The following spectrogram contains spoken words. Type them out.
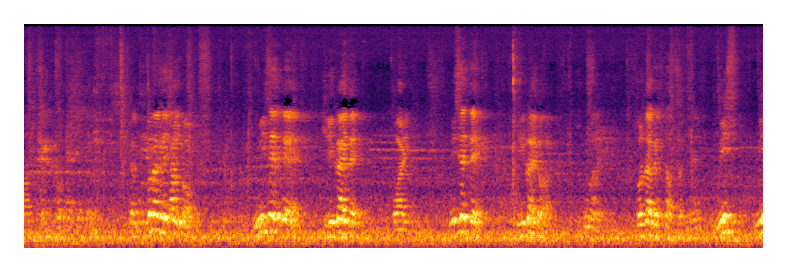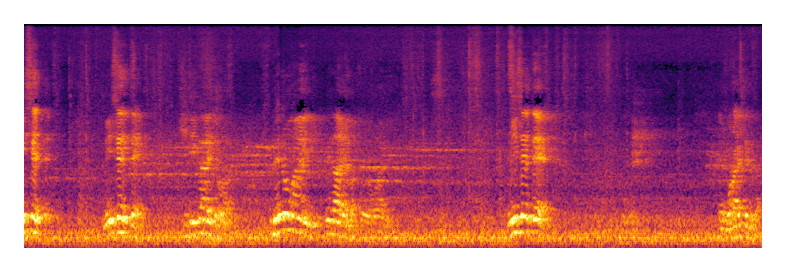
わってここだけちゃんと見せて切り替えて終わり。見せて切り替えて終わり。ここまでそれだけ2つですね見見せて見せて。切り替えて終わり目の前に手があればそれで終わり。見せて。もらえてるから。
